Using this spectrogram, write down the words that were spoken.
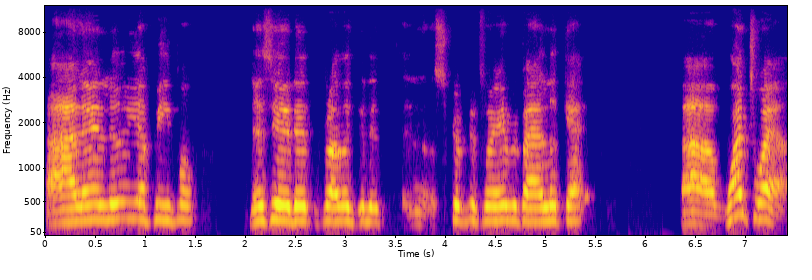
Hallelujah, people. Let's hear that, brother. Get it, uh, scripture for everybody to look at. Uh, 112.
